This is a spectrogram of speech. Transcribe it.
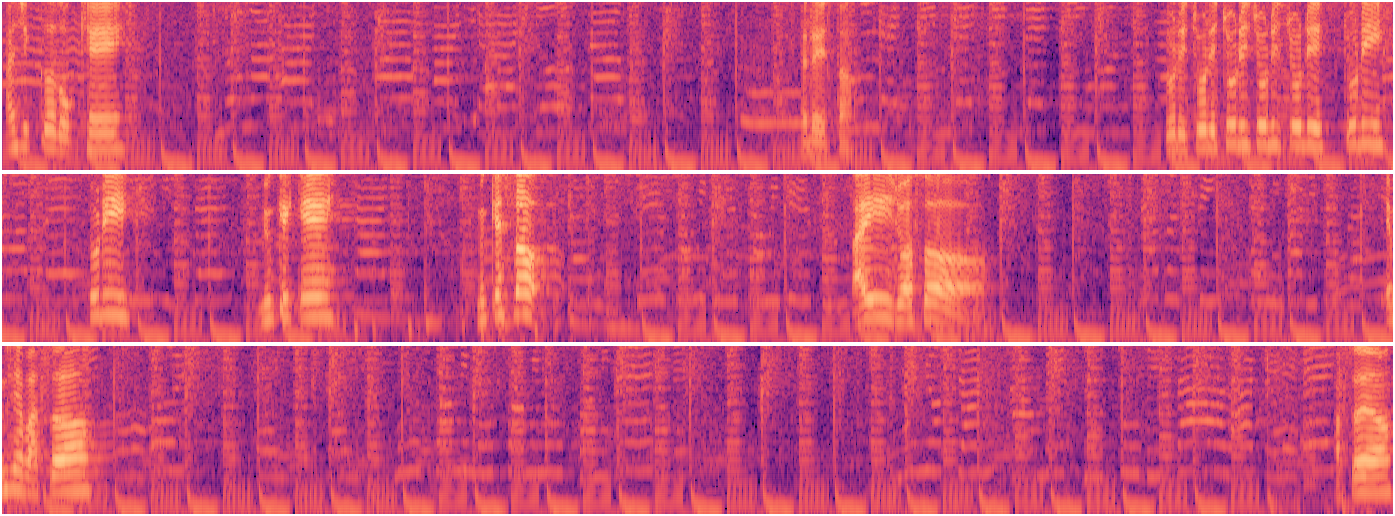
한식 끝 오케이. 배려했다. 쪼리 쪼리 쪼리 쪼리 쪼리 쪼리 쪼리. 뮤 깰게 뮤 깼어 나이 좋았어. 엠세 봤어? 봤어요?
